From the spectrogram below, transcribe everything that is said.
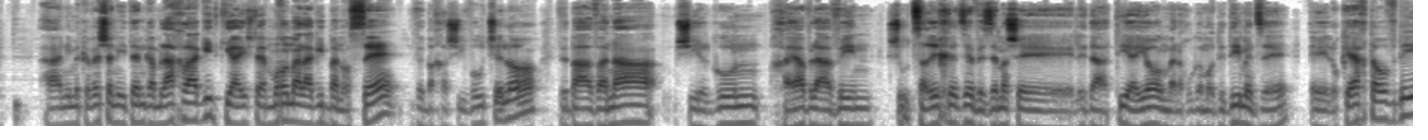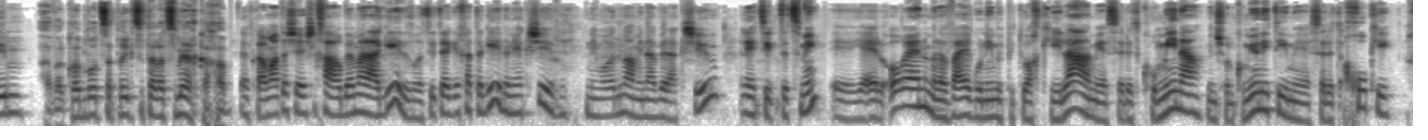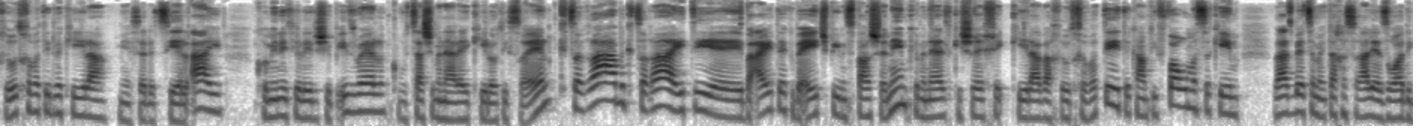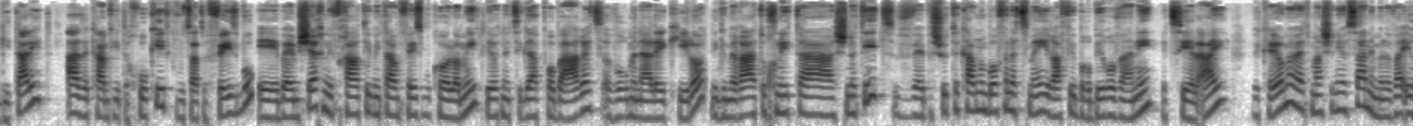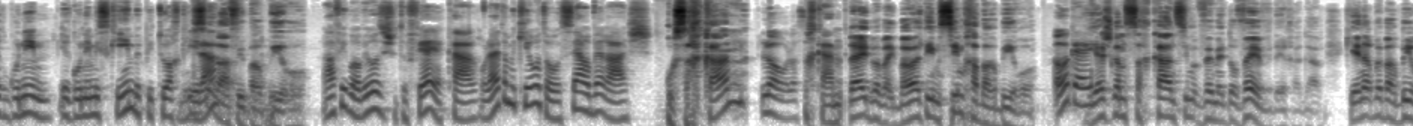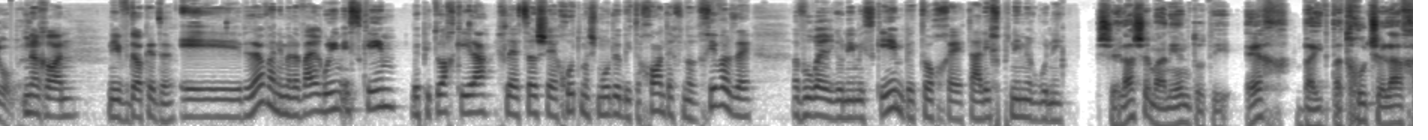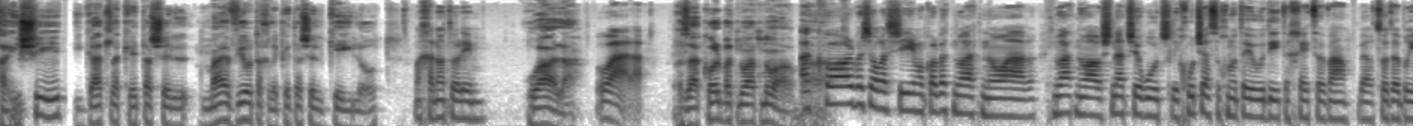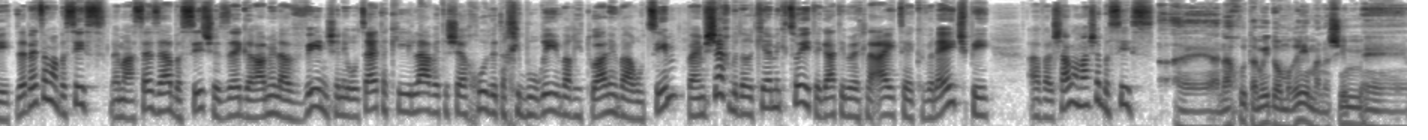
אני מקווה שאני אתן גם לך להגיד, כי יש לי המון מה להגיד בנושא ובחשיבות שלו ובהבנה שארגון חייב להבין שהוא צריך את זה וזה מה שלדעתי היום ואנחנו גם מודדים את זה אה, לוקח את העובדים אבל קודם בוא תספרי קצת על עצמך ככה. דווקא אמרת שיש לך הרבה מה להגיד אז רציתי להגיד לך תגיד אני אקשיב. אני מאוד מאמינה בלהקשיב. אני אציג את עצמי. אה, יעל אורן מלווה ארגונים בפיתוח קהילה מייסדת קומינה מלשון קומיוניטי מייסדת אחוקי אחריות חברתית וקהילה מייסדת CLI Community Leadership Israel, קבוצה של מנהלי קהילות ישראל. קצרה בקצרה הייתי uh, בהייטק ב-HP מספר שנים כמנהלת קשרי קהילה ואחריות חברתית, הקמתי פורום עסקים, ואז בעצם הייתה חסרה לי הזרוע דיגיטלית, אז הקמתי את החוקית, קבוצת הפייסבוק. Uh, בהמשך נבחרתי מטעם פייסבוק העולמית להיות נציגה פה בארץ עבור מנהלי קהילות. נגמרה התוכנית השנתית ופשוט הקמנו באופן עצמאי, רפי ברבירו ואני, את CLI, וכיום באמת מה שאני עושה, אני מלווה ארגונים, ארגונים עסקיים בפיתוח מי קהילה. מי זה רפי ברבירו? רפי ברבירו זה שותפי היקר, אולי אתה מכיר אותו, הוא עושה הרבה רעש. הוא שחקן? לא, הוא לא שחקן. די התבלבלתי עם שמחה ברבירו. אוקיי. יש גם שחקן ומדובב דרך אגב, כי אין הרבה ברבירו. פשוט. נכון. נבדוק את זה. אה, וזהו, ואני מלווה ארגונים עסקיים בפיתוח קהילה, איך לייצר שייכות, משמעות וביטחון, תכף נרחיב על זה, עבור הארגונים עסקיים בתוך uh, תהליך פנים ארגוני. שאלה שמעניינת אותי, איך בהתפתחות שלך האישית הגעת לקטע של, מה הביא אותך לקטע של קהילות? מחנות עולים. וואלה. וואלה. אז זה הכל בתנועת נוער. הכל בשורשים, הכל בתנועת נוער, תנועת נוער, שנת שירות, שליחות של הסוכנות היהודית אחרי צבא בארצות הברית. זה בעצם הבסיס, למעשה זה הבסיס שזה גרם לי להבין שאני רוצה את הקהילה ואת השייכות ואת החיבורים והריטואלים והערוצים. בהמשך בדרכי המקצועית הגעתי באמת להייטק ול-HP. אבל שם ממש הבסיס. אה, אנחנו תמיד אומרים, אנשים, אה,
